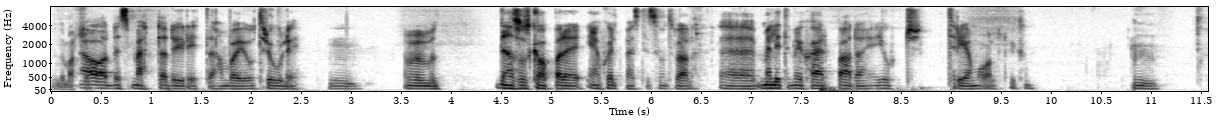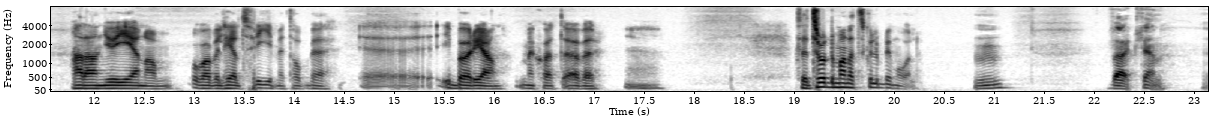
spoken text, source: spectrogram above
under matchen. Ja, det smärtade ju lite. Han var ju otrolig. Mm. Den som skapade enskilt mest i Sundsvall. Med lite mer skärpa hade han gjort tre mål. Liksom. Mm. Han ju igenom och var väl helt fri med Tobbe eh, i början, men sköt över. Eh. Så trodde man att det skulle bli mål. Mm. Verkligen. Eh.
